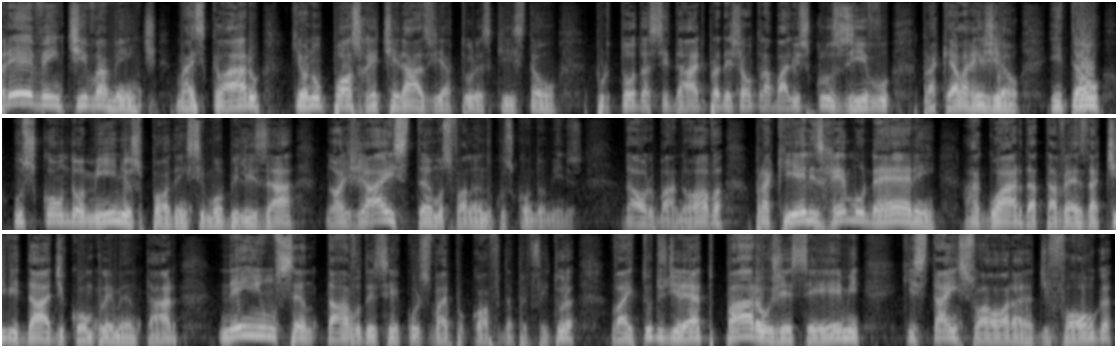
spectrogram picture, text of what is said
preventivamente. Mas claro que eu não posso retirar as viaturas que estão por toda a cidade para deixar um trabalho exclusivo para aquela região. Então, os condomínios podem se mobilizar. Nós já estamos falando com os condomínios da Urbanova para que eles remunerem a guarda através da atividade complementar. Nenhum centavo desse recurso vai para o cofre da prefeitura, vai tudo direto para o GCM, que está em sua hora de folga,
